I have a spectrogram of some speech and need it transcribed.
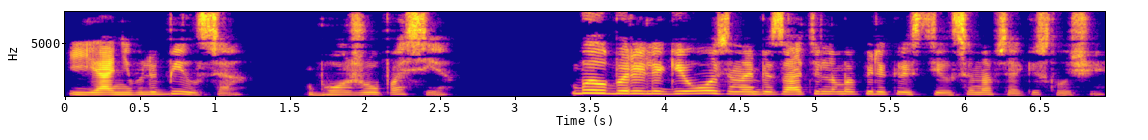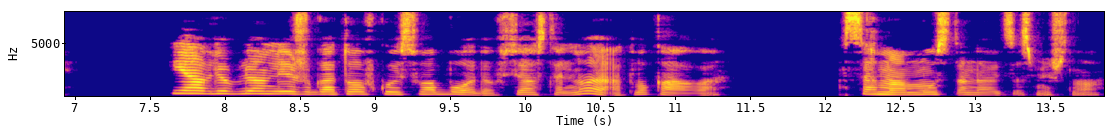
Я не влюбился. Боже упаси. Был бы религиозен, обязательно бы перекрестился на всякий случай. Я влюблен лишь в готовку и свободу, все остальное от лукавого. Самому становится смешно.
